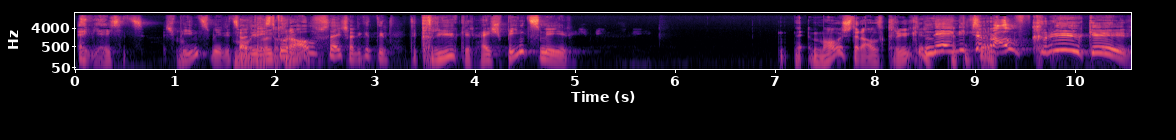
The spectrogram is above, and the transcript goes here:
Ey, wie heisst jetzt? Spinnt's mir? Jetzt Oh, habe ich, weil du Ralf Ralf. sagst, habe ich den, den Krüger. Hey, spinnt's mir? Mal ist der Ralf Krüger. Nein, nicht der. Ralf Krüger!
